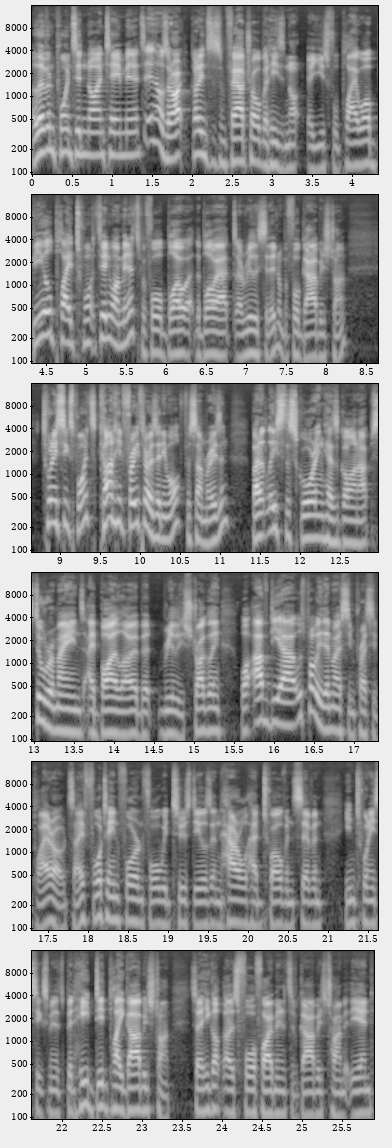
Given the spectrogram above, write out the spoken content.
11 points in 19 minutes, and that was all right. Got into some foul trouble, but he's not a useful player. While Beal played 31 minutes before blow the blowout uh, really set in, or before garbage time. 26 points. Can't hit free throws anymore for some reason, but at least the scoring has gone up. Still remains a buy low, but really struggling. While Avdija was probably their most impressive player, I would say. 14, 4, and 4 with two steals, and Harrell had 12 and 7 in 26 minutes, but he did play garbage time. So he got those 4 or 5 minutes of garbage time at the end.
